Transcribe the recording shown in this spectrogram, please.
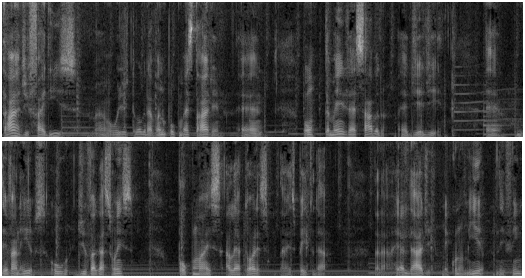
tarde, Fairis. Ah, hoje estou gravando um pouco mais tarde. É, bom, também já é sábado, é dia de é, devaneios ou divagações um pouco mais aleatórias a respeito da, da realidade, economia, enfim,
